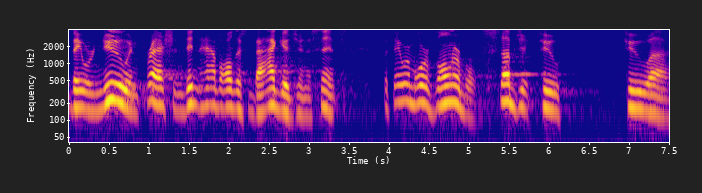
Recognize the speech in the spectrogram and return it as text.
they were new and fresh and didn't have all this baggage in a sense, but they were more vulnerable, subject to, to uh,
